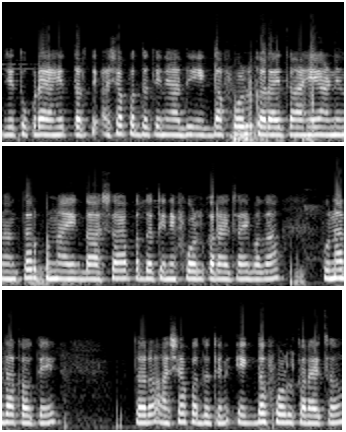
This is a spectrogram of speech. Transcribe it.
जे तुकडे आहेत तर ते अशा पद्धतीने आधी एकदा फोल्ड करायचं आहे आणि नंतर पुन्हा एकदा अशा पद्धतीने फोल्ड करायचं आहे. बघा पुन्हा दाखवते. तर अशा पद्धतीने एकदा फोल्ड करायचं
